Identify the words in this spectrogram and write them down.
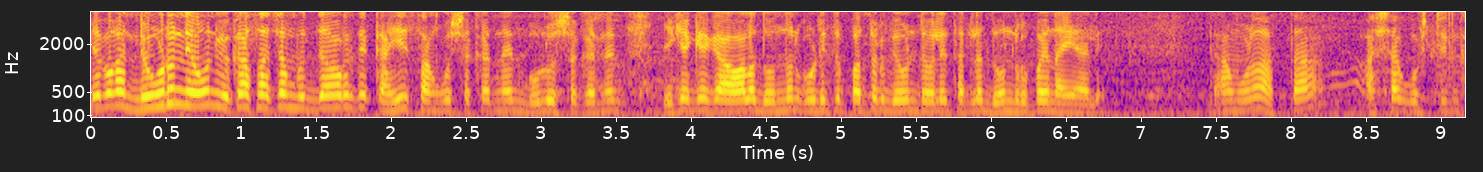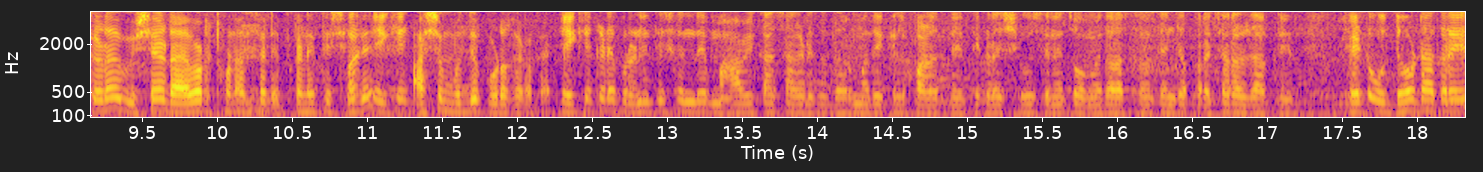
हे बघा निवडून येऊन विकासाच्या मुद्द्यावर ते काही सांगू शकत नाहीत बोलू शकत नाहीत. एक एक गावाला दोन दोन कोटीचं पत्र देऊन ठेवले त्यातले दोन रुपये नाही आले. त्यामुळं आता अशा गोष्टींकडे विषय डायव्हर्ट होण्यासाठी प्रणिती शिंदे असे मुद्दे पुढे करत आहेत. एकीकडे प्रणिती शिंदे महाविकास आघाडीचा धर्म देखील पाळत नाहीत तिकडे शिवसेनेचा उमेदवार असताना त्यांच्या प्रचाराला जात नाहीत. थेट उद्धव ठाकरे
